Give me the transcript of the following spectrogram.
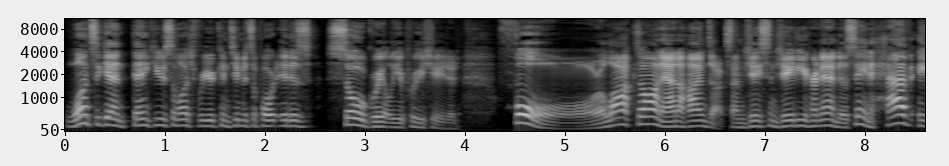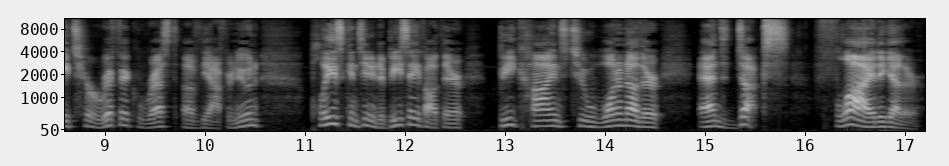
Once again, thank you so much for your continued support. It is so greatly appreciated. For Locked On Anaheim Ducks, I'm Jason JD Hernandez saying have a terrific rest of the afternoon. Please continue to be safe out there, be kind to one another, and Ducks fly together.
